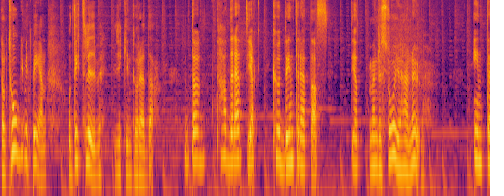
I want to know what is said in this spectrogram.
De tog mitt ben och ditt liv gick inte att rädda. de hade rätt. Jag kunde inte räddas. Jag, Men du står ju här nu. inte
